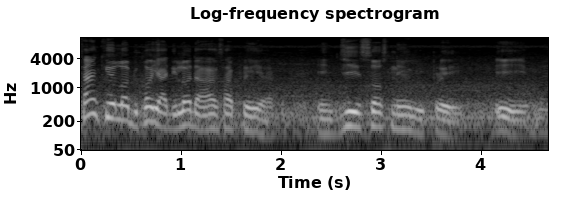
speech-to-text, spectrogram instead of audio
Thank you, Lord, because you are the Lord that answers prayer. In Jesus' name we pray. Amen.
